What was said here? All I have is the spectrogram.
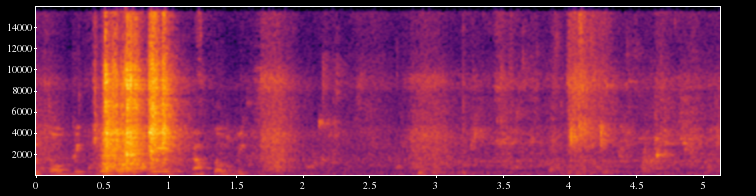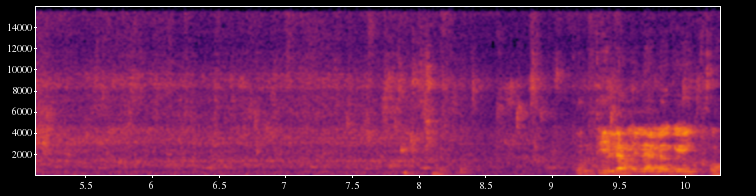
ng tubig. Dito ako mag-iinit ng tubig. Kunti lang ilalagay ko.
